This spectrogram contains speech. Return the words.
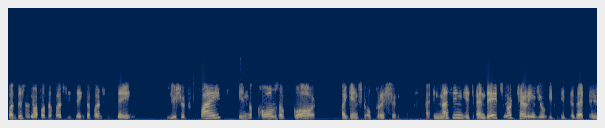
But this is not what the verse is saying. The verse is saying you should fight in the cause of God against oppression. Uh, nothing. It, and there it's not telling you it, it, that uh,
